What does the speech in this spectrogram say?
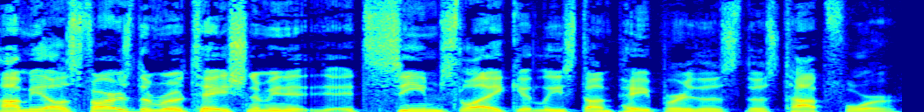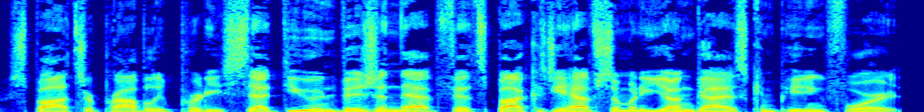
Uh, Amiel, as far as the rotation, I mean, it, it, seems like at least on paper, those those top four spots are probably pretty set. Do you envision that fifth spot because you have so many young guys competing for it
